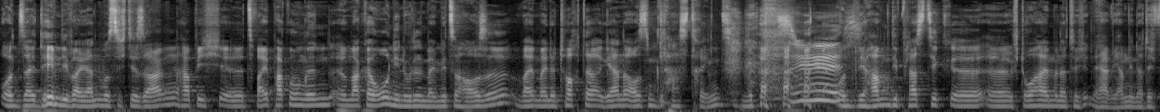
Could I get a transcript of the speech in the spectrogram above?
Und seitdem, lieber Jan, muss ich dir sagen, habe ich äh, zwei Packungen äh, Macaroni-Nudeln bei mir zu Hause, weil meine Tochter gerne aus dem Glas trinkt. Süß. Und wir haben die Plastik-Strohhalme äh, äh natürlich, naja, wir haben die natürlich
